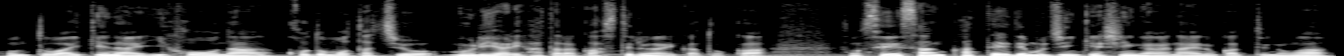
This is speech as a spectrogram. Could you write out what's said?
本当はいけない違法な子どもたちを無理やり働かせてるないかとかその生産過程でも人権侵害がないのかっていうのが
